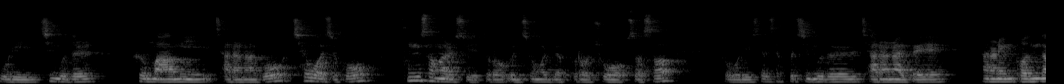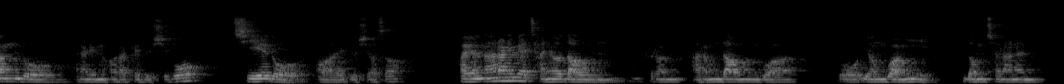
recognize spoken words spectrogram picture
우리 친구들 그 마음이 자라나고 채워지고 풍성할 수 있도록 은총을 베풀어 주옵소서. 또 우리 새세포 친구들 자라날 때에 하나님 건강도 하나님 허락해 주시고 지혜도 더하여 주셔서 과연 하나님의 자녀다운 그런 아름다움과 또 영광이 넘쳐나는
